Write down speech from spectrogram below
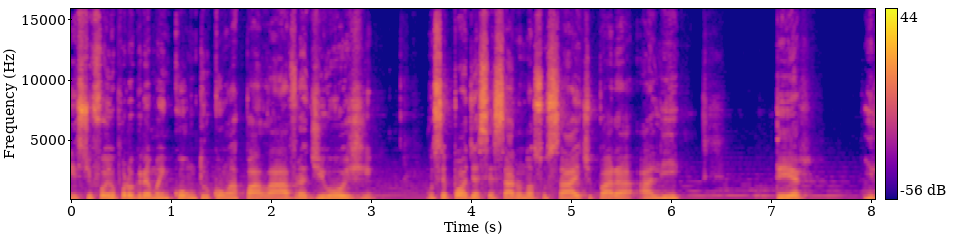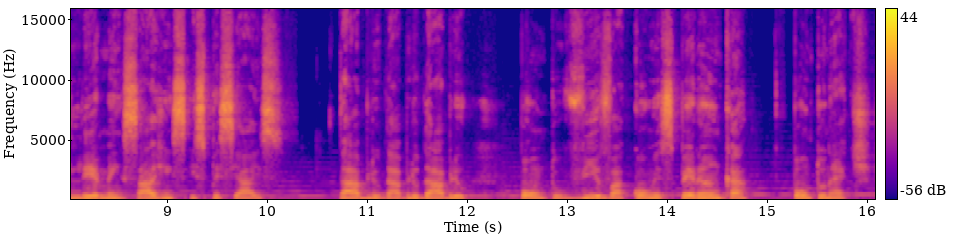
Este foi o programa Encontro com a Palavra de hoje. Você pode acessar o nosso site para ali ter e ler mensagens especiais www.vivacomesperanca.net.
